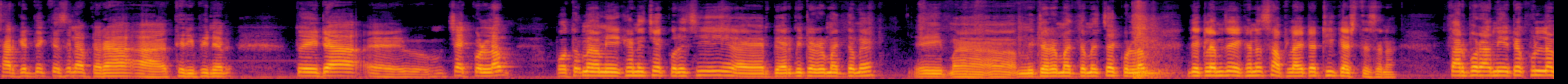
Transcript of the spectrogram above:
সার্কিট দেখতেছেন আপনারা থ্রি পিনের তো এটা চেক করলাম। প্রথমে আমি এখানে চেক করেছি পেয়ার মিটারের মাধ্যমে। এই মিটারের মাধ্যমে চেক করলাম। দেখলাম যে এখানে সাপ্লাইটা ঠিক আসতেছে না। তারপর আমি এটা খুললাম,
